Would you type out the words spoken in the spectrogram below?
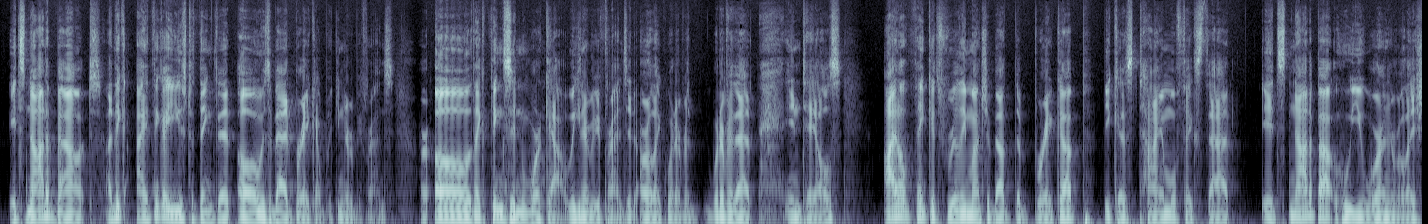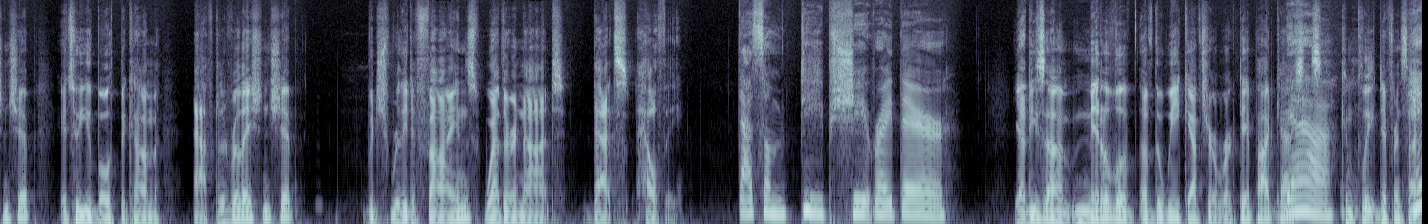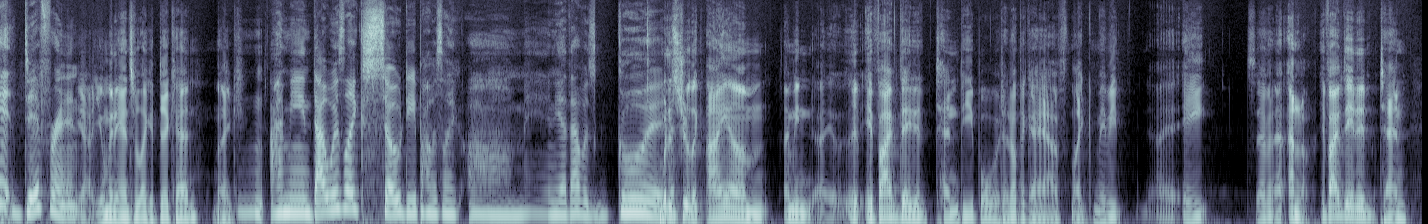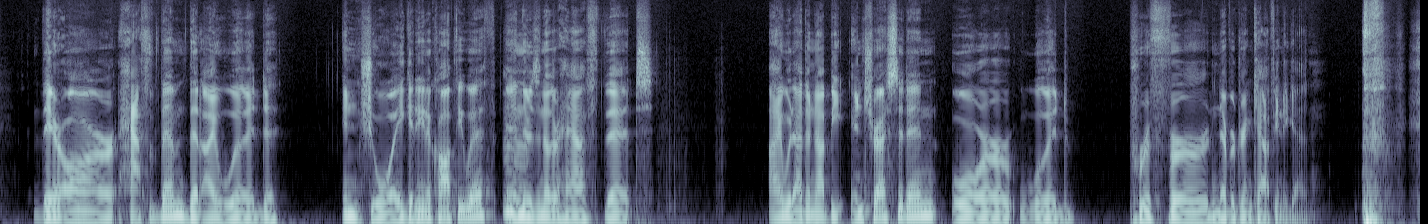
it's not about. I think I think I used to think that oh, it was a bad breakup, we can never be friends, or oh, like things didn't work out, we can never be friends, or like whatever whatever that entails. I don't think it's really much about the breakup because time will fix that. It's not about who you were in the relationship; it's who you both become after the relationship, which really defines whether or not that's healthy. That's some deep shit right there. Yeah, these um middle of, of the week after a workday podcast. Yeah. complete different side. Hit different. Yeah, you want me to answer like a dickhead? Like, I mean, that was like so deep. I was like, "Oh man, yeah, that was good." but it's true. Like, I um, I mean, if I've dated ten people, which I don't think I have, like maybe uh, eight, seven, I I don't know. If I've dated ten, there are half of them that I would enjoy getting a coffee with, Mm-hmm. and there's another half that I would either not be interested in or would prefer never drink caffeine again.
